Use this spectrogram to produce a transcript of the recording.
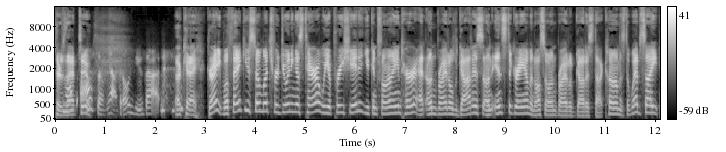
there's that too. Awesome. Yeah, I could always use that. Okay, great. Well, thank you so much for joining us, Tara. We appreciate it. You can find her at Unbridled Goddess on Instagram and also unbridledgoddess.com is the website.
